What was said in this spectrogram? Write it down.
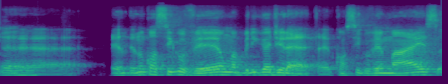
É. É, eu, eu, não consigo ver uma briga direta, eu consigo ver mais é,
